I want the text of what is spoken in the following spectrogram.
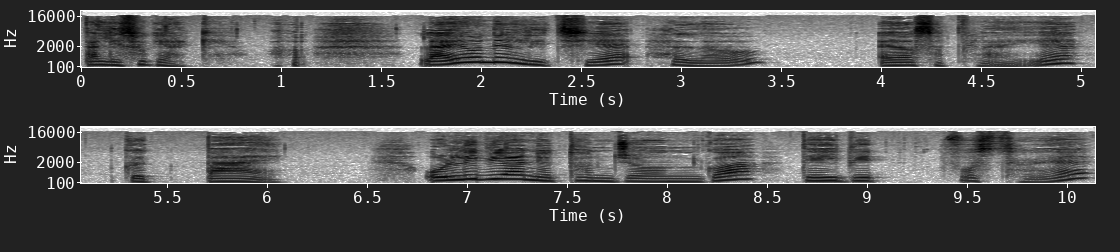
빨리 소개할게요. 라이오넬 리치의 Hello, 에어 서플라이의 Goodbye, 올리비아 뉴턴 존과 데이빗 포스터의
